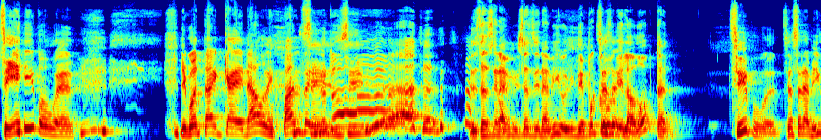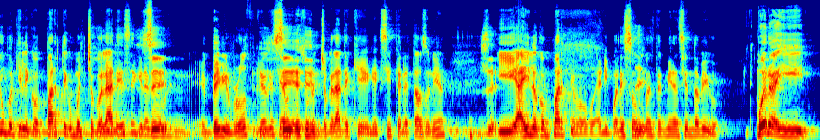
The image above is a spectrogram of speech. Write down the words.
Sí, pues, weón. Y cuando está encadenado de espalda y el otro. ¡ah! Se hacen, am- se hacen amigos y después Se como hace- que lo adoptan. Sí, pues. Se hacen amigos porque le comparte como el chocolate ese, que era Sí. como un- el Baby Ruth, creo que se Sí. llama. que Son los chocolates que, que existen en Estados Unidos. Sí. Y ahí lo comparte, pues, weón. Y por eso terminan siendo amigos. Bueno, y,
